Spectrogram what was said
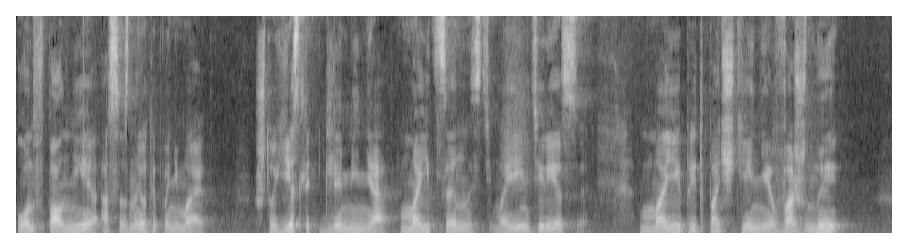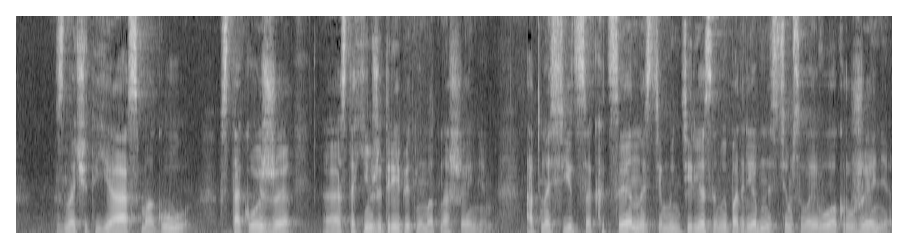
он вполне осознает и понимает, что если для меня мои ценности, мои интересы, мои предпочтения важны, значит я смогу с, такой же, э, с таким же трепетным отношением относиться к ценностям, интересам и потребностям своего окружения.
